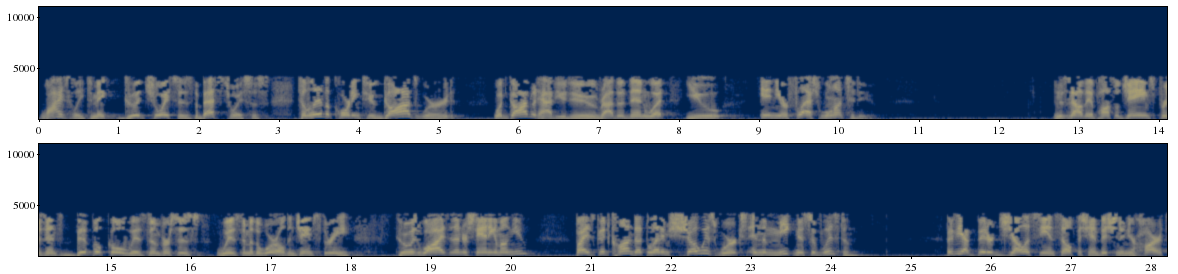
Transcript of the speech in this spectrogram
wisely, to make good choices, the best choices, to live according to God's word, what God would have you do, rather than what you in your flesh want to do. And this is how the Apostle James presents biblical wisdom versus wisdom of the world in James 3. Who is wise and understanding among you? By his good conduct, let him show his works in the meekness of wisdom. But if you have bitter jealousy and selfish ambition in your hearts,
